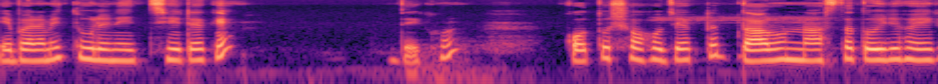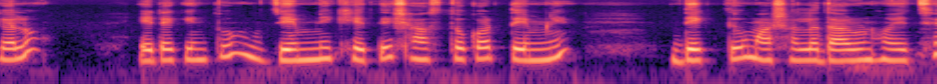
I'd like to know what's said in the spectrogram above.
এবার আমি তুলে নিচ্ছি এটাকে। দেখুন। কত সহজে একটা দারুণ নাস্তা তৈরি হয়ে গেল। এটা কিন্তু যেমনি খেতে স্বাস্থ্যকর, তেমনি দেখতেও মাসাল্লা দারুণ হয়েছে।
